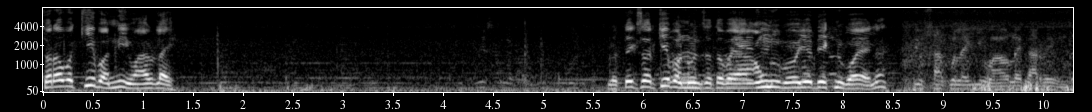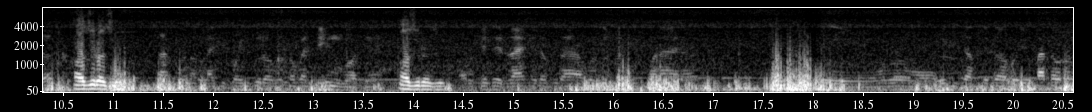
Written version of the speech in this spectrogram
सर अब के भन्ने उहाँहरूलाई? ल टेक सर के भन्नुहुन्छ तपाईँ? आउनुभयो यो देख्नुभयो होइन? त्यो सापको लागि उहाँहरूलाई कारवाही हुन्छ? हजुर हजुर। लागि पहिलो कुरो अब तपाईँले देख्नुभयो त्यहाँ। हजुर हजुर। अब त्यसरी राखेर पुरा अब दुर्गन्धित बनाएर अब एक हिसाबले त अब यो वातावरण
